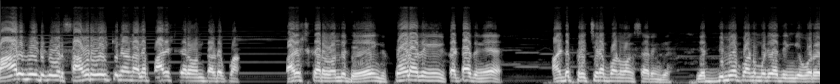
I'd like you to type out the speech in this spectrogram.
வாழ் வீட்டுக்கு ஒரு சவர வைக்கணும்னால பாரிஸ்காரன் வந்து தடுப்பான். பாரிஸ்காரர் வந்துட்டு இங்க போடாதுங்க இங்க கட்டாதுங்க. அந்த பிரச்சனை பண்ணுவாங்க சார் இங்க. எதுவுமே பண்ண முடியாது. இங்க ஒரு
